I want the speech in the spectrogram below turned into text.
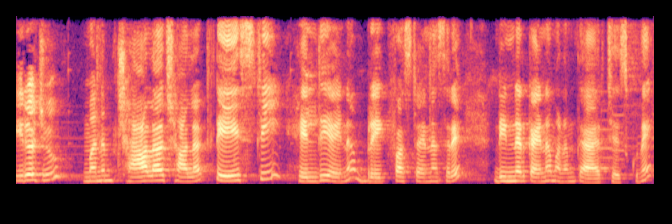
ఈరోజు మనం చాలా చాలా టేస్టీ హెల్దీ అయిన బ్రేక్ఫాస్ట్ అయినా సరే డిన్నర్కైనా మనం తయారు చేసుకునే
